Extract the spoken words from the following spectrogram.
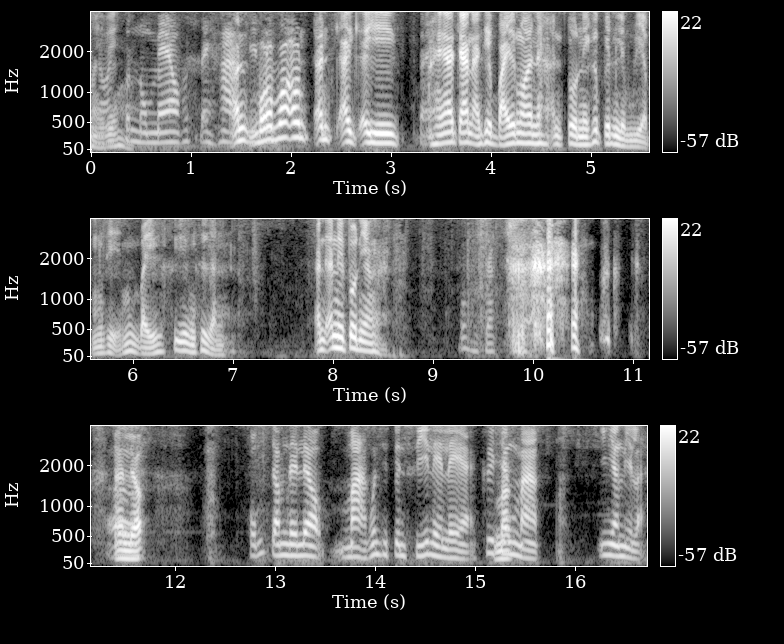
น้อยเว้ยต้นนมแมวครับได้ห้าอันสิบอกว่าเอาอันไอไอให้อาจารย์อธิบายหน่อยนะอันตัวนี้คือเป็นเหลี่ยมๆสิมันใบคือยังคือกัน อันอันนี้ต้นยังโอ้โหจักอันแล้ว ผมจำได้แล้วหมากมันจะเป็นสีแหล่ๆคือจังหมากอีหยังนี่แหละ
